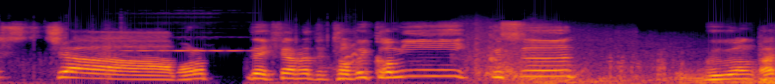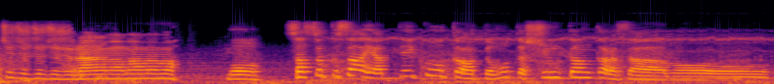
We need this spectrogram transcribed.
し、じゃあ、戻ってきたので、飛び込みックス。グワン、あ、ちょちょちょちょちょ、な、まあまあまあまあ。もう、早速さ、やっていこうかって思った瞬間からさ、も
